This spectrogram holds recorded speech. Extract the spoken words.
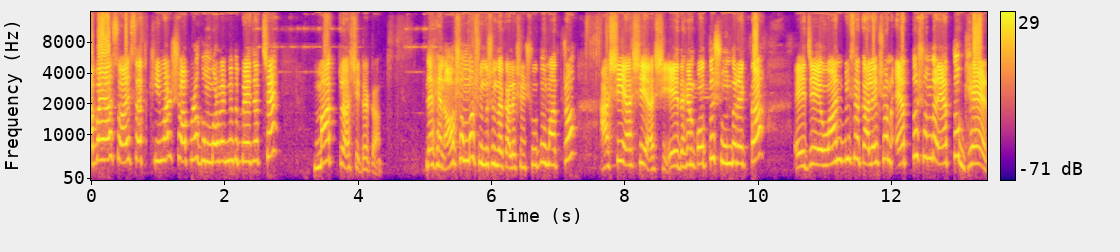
আবায়া ছয় সাত খিমার, সব রকম বোরকা কিন্তু পেয়ে যাচ্ছে মাত্র আশি টাকা। দেখেন, অসম্ভব সুন্দর সুন্দর কালেকশন শুধুমাত্র আশি আশি আশি। এই দেখেন, কত সুন্দর একটা এই যে ওয়ান পিসের কালেকশন এত সুন্দর, এত ঘের।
